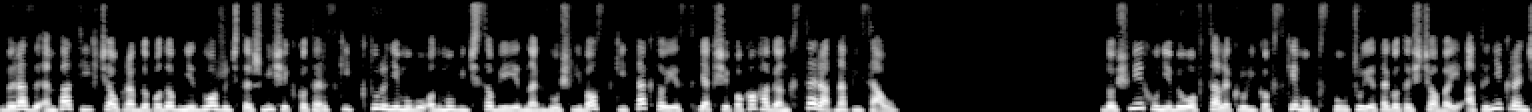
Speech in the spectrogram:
Wyrazy empatii chciał prawdopodobnie złożyć też Misiek Koterski, który nie mógł odmówić sobie jednak złośliwostki, tak to jest, jak się pokocha gangstera, napisał. Do śmiechu nie było wcale Królikowskiemu, współczuję tego teściowej, a ty nie kręć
